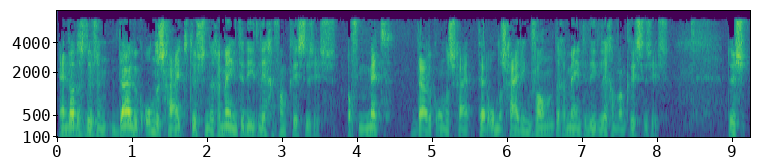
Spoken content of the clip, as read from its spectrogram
En dat is dus een duidelijk onderscheid tussen de gemeente die het lichaam van Christus is. Of met duidelijk onderscheid, ter onderscheiding van de gemeente die het lichaam van Christus is. Dus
